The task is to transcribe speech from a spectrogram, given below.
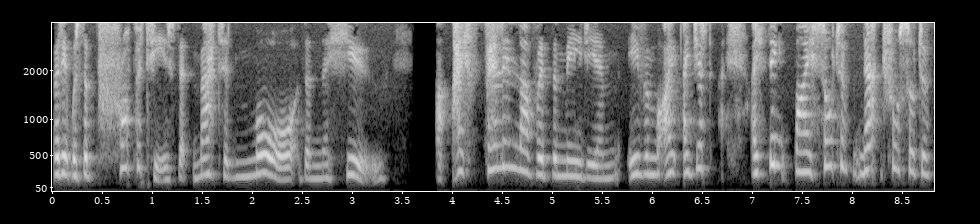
But it was the properties that mattered more than the hue. I fell in love with the medium even more. I, I just, I think my sort of natural sort of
